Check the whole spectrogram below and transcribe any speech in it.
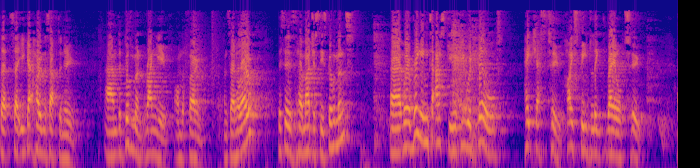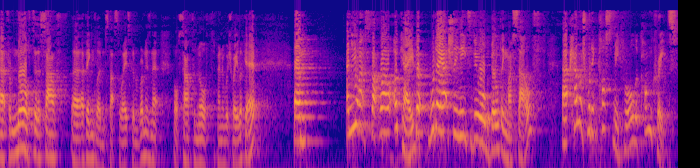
that uh, you get home this afternoon and the government rang you on the phone and said, hello, this is Her Majesty's government. Uh, we're ringing to ask you if you would build HS2, High Speed Linked Rail 2, uh, from north to the south uh, of England. That's the way it's going to run, isn't it? Or south to north, depending on which way you look at it. Um, and you ask back, well, okay, but would I actually need to do all the building myself? Uh, how much would it cost me for all the concrete?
